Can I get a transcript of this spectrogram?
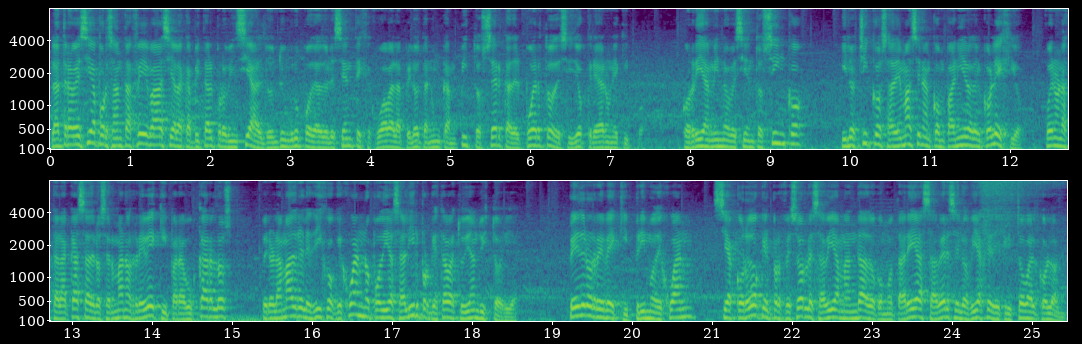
La travesía por Santa Fe va hacia la capital provincial, donde un grupo de adolescentes que jugaba la pelota en un campito cerca del puerto decidió crear un equipo. Corría 1905 y los chicos además eran compañeros del colegio. Fueron hasta la casa de los hermanos Rebecki para buscarlos pero la madre les dijo que Juan no podía salir porque estaba estudiando historia. Pedro Rebecki, primo de Juan, se acordó que el profesor les había mandado como tarea saberse los viajes de Cristóbal Colón,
